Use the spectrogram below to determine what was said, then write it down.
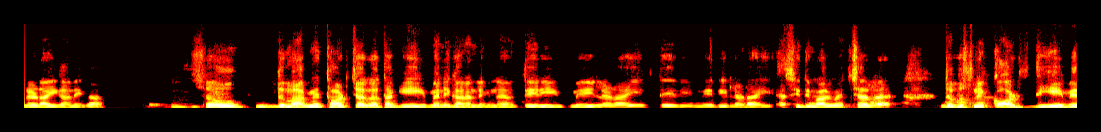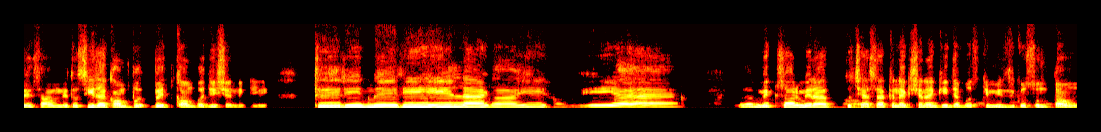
लड़ाई गाने का। सो so, दिमाग में थॉट चल रहा था कि मैंने गाना लिखना है तेरी मेरी लड़ाई तेरी मेरी लड़ाई ऐसी दिमाग में चल रहा है। जब उसने कॉर्ड्स दिए मेरे सामने तो सीधा विद कॉम्पोजिशन निकली। तेरी मेरी लड़ाई हुई है मिक्स और मेरा कुछ ऐसा कनेक्शन है कि जब उसकी म्यूज़िक को सुनता हूँ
